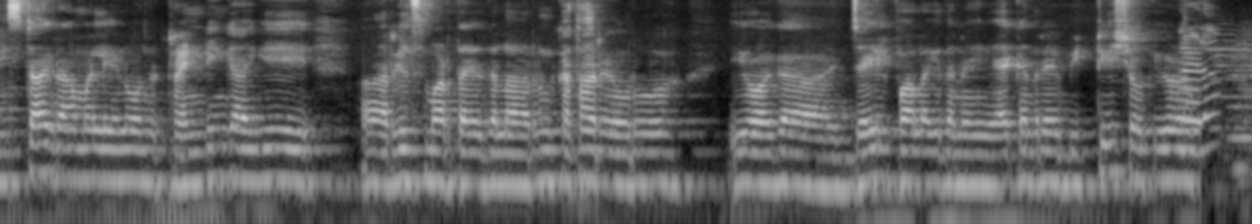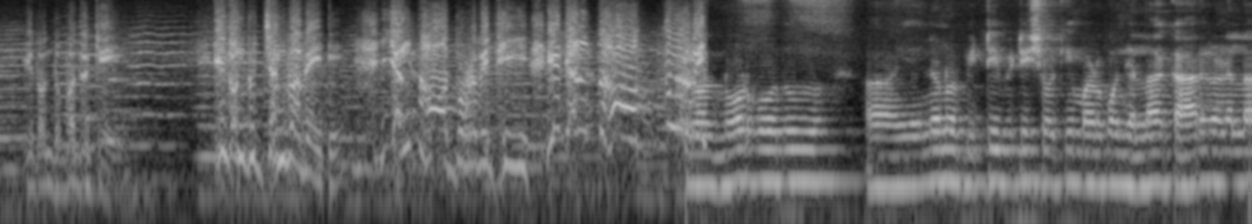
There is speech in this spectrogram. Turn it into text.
ಇನ್ಸ್ಟಾಗ್ರಾಮಲ್ಲಿ ಏನೋ ಒಂದು ಟ್ರೆಂಡಿಂಗ್ ಆಗಿ ರೀಲ್ಸ್ ಮಾಡ್ತಾ ಇದ್ದಲ್ಲ ಅರುಣ್ ಕಥಾರಿ ಅವರು. ಇವಾಗ ಜೈಲ್ ಫಾಲ್ ಆಗಿದ್ದಾನೆ. ಯಾಕಂದರೆ ಬಿಟ್ಟಿ ಶೋಕಿಗಳು ಇದೊಂದು ಬದುಕಿ. ಇದೊಂದು ಜನ್ಮವೇ. ಎಂತಹ ದುರ್ವಿಧಿ ಇದೆಂತಹ ಇವಾಗ ನೋಡ್ಬೋದು ಏನೇನೋ ಬಿಟ್ಟಿ ಬಿಟ್ಟಿ ಶೋಕಿ ಮಾಡ್ಕೊಂಡು ಎಲ್ಲ ಕಾರ್ಗಳನ್ನೆಲ್ಲ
